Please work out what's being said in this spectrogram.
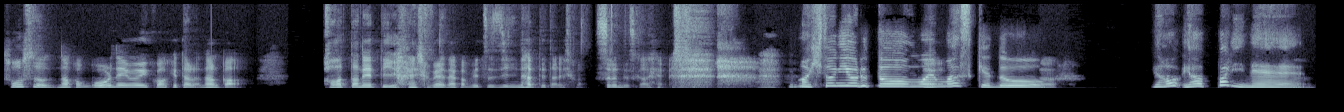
そうすると、なんかゴールデンウィーク明けたら、なんか、変わったねって言われるぐらい、なんか別人になってたりとかするんですかね。まあ人によると思いますけど、うんや、やっぱりね、うん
